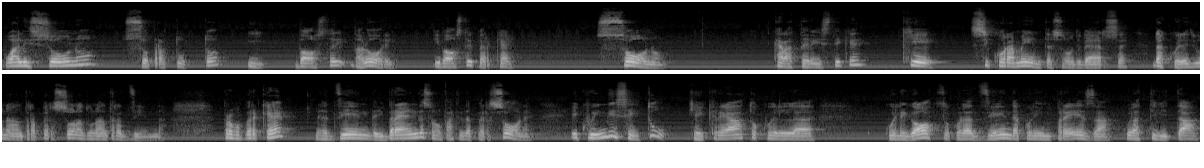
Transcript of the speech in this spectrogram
quali sono soprattutto i vostri valori, i vostri perché. Sono caratteristiche che sicuramente sono diverse da quelle di un'altra persona, di un'altra azienda, proprio perché le aziende, i brand sono fatti da persone e quindi sei tu che hai creato quel, quel negozio, quell'azienda, quell'impresa, quell'attività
